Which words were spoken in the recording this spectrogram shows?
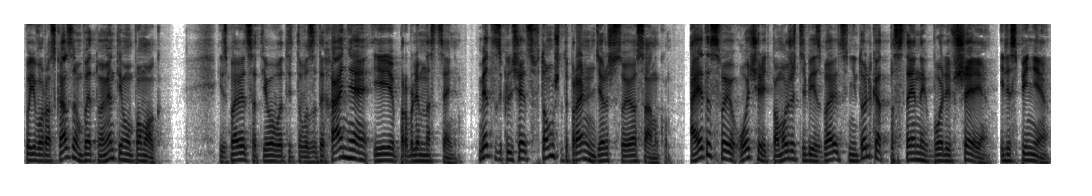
по его рассказам, в этот момент ему помог избавиться от его вот этого задыхания и проблем на сцене. Метод заключается в том, что ты правильно держишь свою осанку. А это, в свою очередь, поможет тебе избавиться не только от постоянных болей в шее или спине,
